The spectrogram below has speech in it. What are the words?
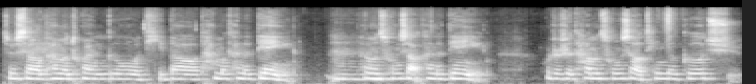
就像他们突然跟我提到他们看的电影，嗯，他们从小看的电影，或者是他们从小听的歌曲，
